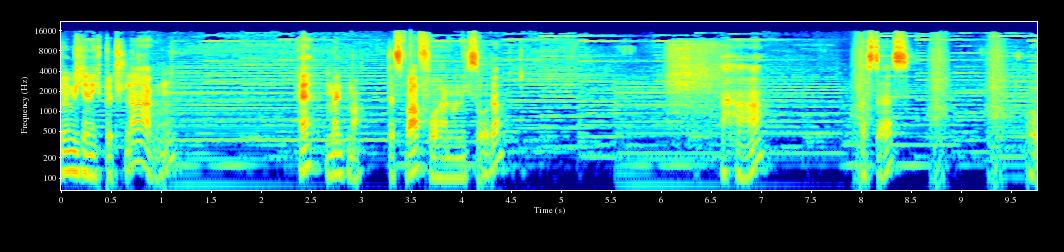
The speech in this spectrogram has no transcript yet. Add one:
Ich will mich ja nicht beklagen. Hä? Moment mal. Das war vorher noch nicht so, oder? Aha. Was ist das? Oh,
